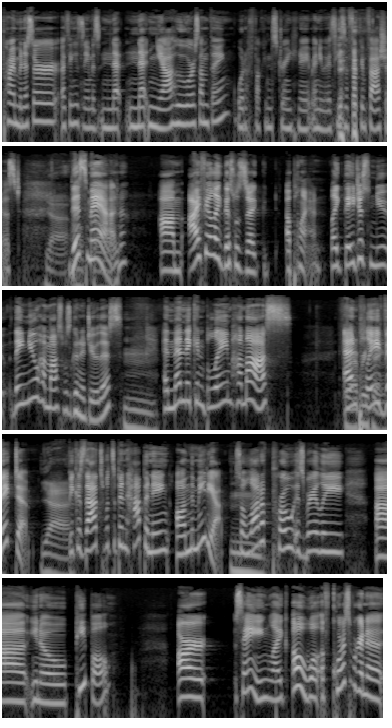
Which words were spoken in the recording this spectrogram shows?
prime minister, I think his name is Net- Netanyahu or something. What a fucking strange name. Anyways, he's a fucking fascist. yeah. This Oh, man, um, I feel like this was like a plan. Like they just knew they knew Hamas was going to do this, and then they can blame Hamas and play Mm. victim Yeah. because that's what's been happening on the media. So a Mm. lot of pro-Israeli, uh, you know, people are saying like, "Oh, well, of course we're gonna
